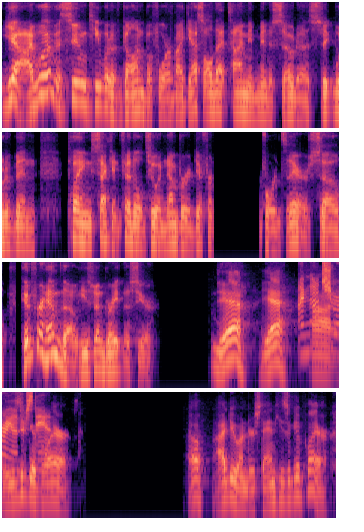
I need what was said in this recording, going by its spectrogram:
Yeah, I would have assumed he would have gone before, but I guess all that time in Minnesota would have been playing second fiddle to a number of different forwards there. So good for him, though. He's been great this year. Yeah, yeah. I'm not uh, sure I understand. a good player. Oh, I do understand. He's a good player.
